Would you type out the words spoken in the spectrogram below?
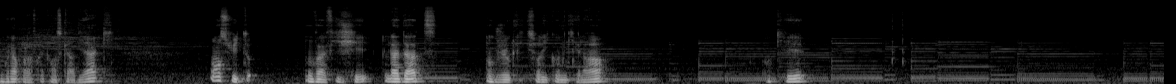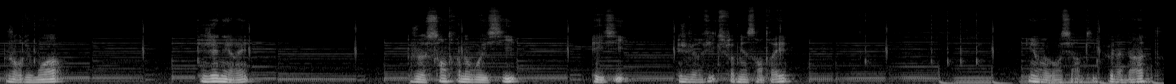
Voilà pour la fréquence cardiaque. Ensuite, on va afficher la date. Donc je clique sur l'icône qui est là. OK. Jour du mois. Générer. Je centre à nouveau ici. Et ici, je vérifie que ce soit bien centré. Et on va grossir un petit peu la date.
